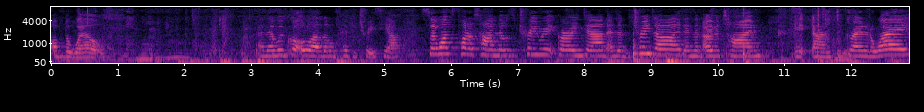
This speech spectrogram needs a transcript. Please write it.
of the world. And then we've got all our little peppy trees here. So once upon a time there was a tree root growing down and then the tree died and then over time it um, degraded away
